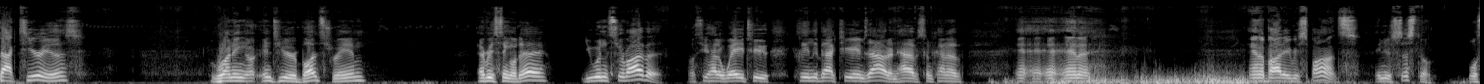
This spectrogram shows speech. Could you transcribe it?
bacterias running into your bloodstream every single day, you wouldn't survive it unless you had a way to clean the bacteriums out and have some kind of antibody response in your system. Well,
